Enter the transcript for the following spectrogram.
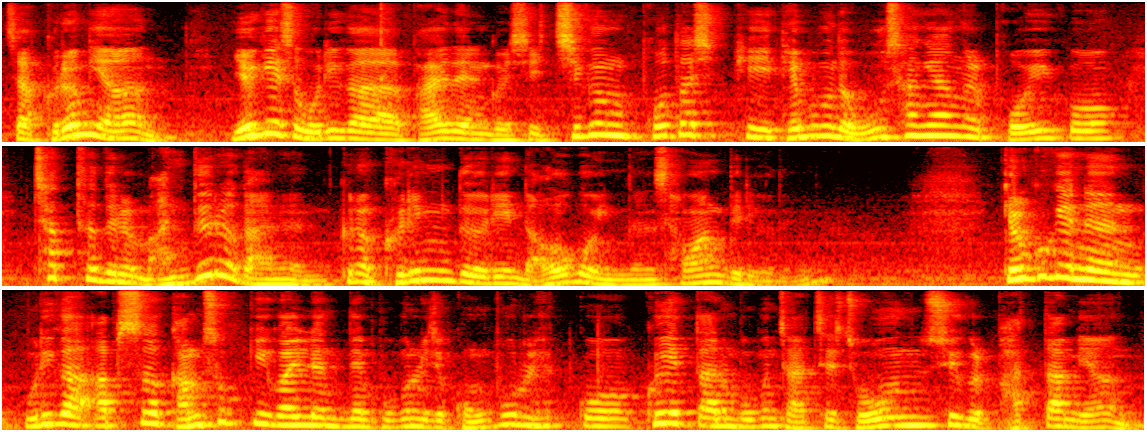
자 그러면 여기에서 우리가 봐야 되는 것이 지금 보다시피 대부분 다 우상향을 보이고 차트들을 만들어가는 그런 그림들이 나오고 있는 상황들이거든요 결국에는 우리가 앞서 감속기 관련된 부분을 이제 공부를 했고 그에 따른 부분 자체 좋은 수익을 봤다면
